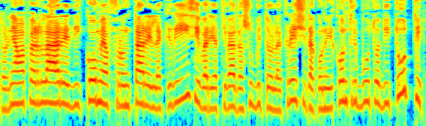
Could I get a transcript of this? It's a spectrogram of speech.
Torniamo a parlare di come affrontare la crisi, va riattivata subito la crescita con il contributo di tutti,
